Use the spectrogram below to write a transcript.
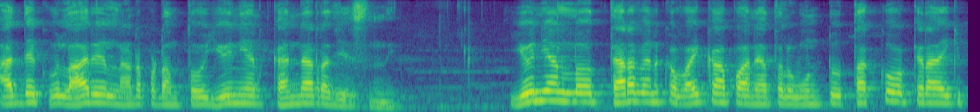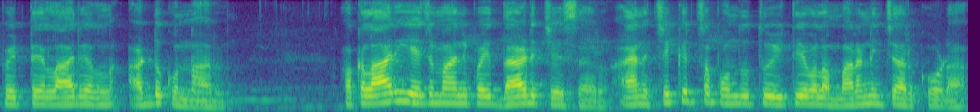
అద్దెకు లారీలు నడపడంతో యూనియన్ కన్నెర్ర చేసింది. యూనియన్లో తెర వెనుక వైకాపా నేతలు ఉంటూ తక్కువ కిరాయికి పెట్టే లారీలను అడ్డుకున్నారు. ఒక లారీ యజమానిపై దాడి చేశారు. ఆయన చికిత్స పొందుతూ ఇటీవల మరణించారు కూడా.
